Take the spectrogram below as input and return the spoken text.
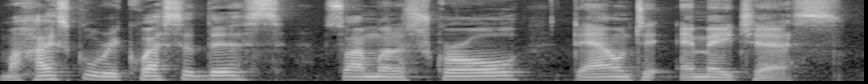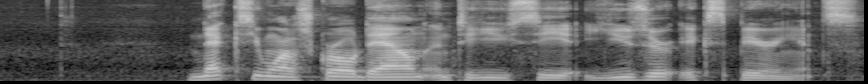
My high school requested this, so I'm going to scroll down to MHS. Next, you want to scroll down until you see User Experience.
